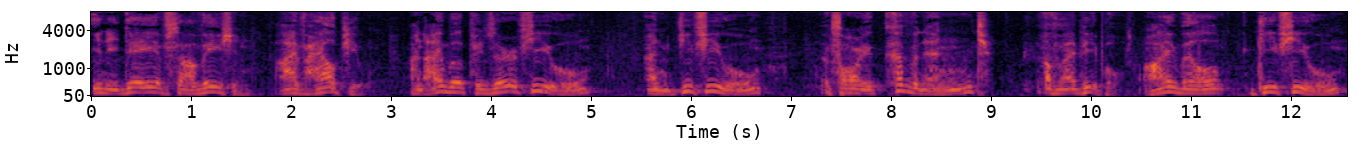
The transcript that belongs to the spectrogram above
in a day of salvation I have helped you, and I will preserve you and give you for a covenant of my people. I will give you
